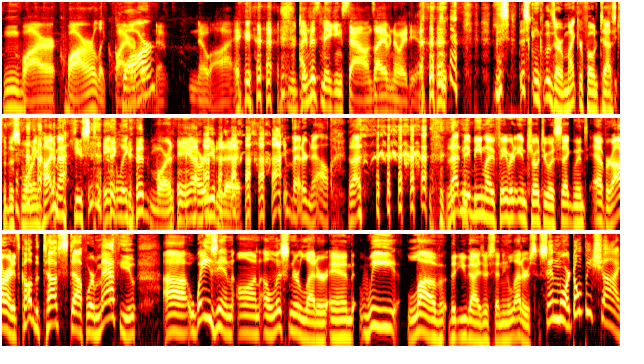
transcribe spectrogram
Mar. Choir. Choir. Like choir. No, no I. I'm just making sounds. I have no idea. This this concludes our microphone test for this morning. Hi, Matthew Stapley. Good morning. How are you today? I'm better now. That, that may be my favorite intro to a segment ever. All right, it's called The Tough Stuff, where Matthew uh, weighs in on a listener letter, and we love that you guys are sending letters. Send more. Don't be shy.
